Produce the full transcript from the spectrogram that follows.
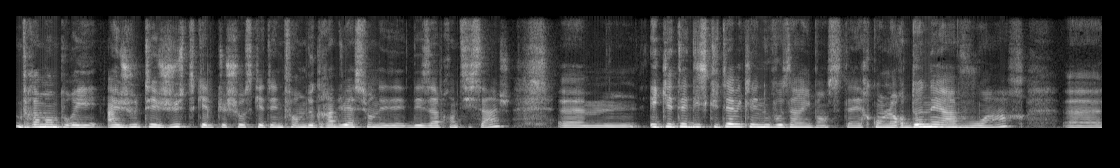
vraiment pour y ajouter juste quelque chose qui était une forme de graduation des, des apprentissages euh, et qui était discuté avec les nouveaux arrivants. C'est-à-dire qu'on leur donnait à voir, euh,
